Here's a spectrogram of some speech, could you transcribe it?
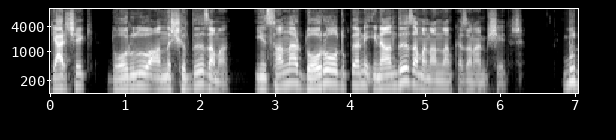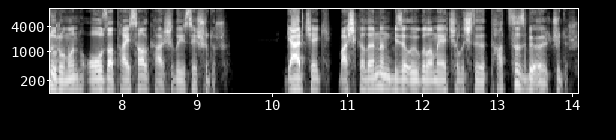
Gerçek doğruluğu anlaşıldığı zaman, insanlar doğru olduklarına inandığı zaman anlam kazanan bir şeydir. Bu durumun Oğuz Ataysal karşılığı ise şudur. Gerçek, başkalarının bize uygulamaya çalıştığı tatsız bir ölçüdür.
